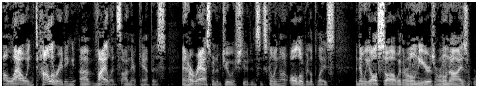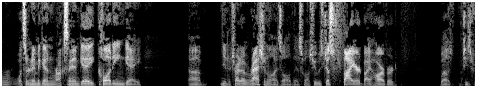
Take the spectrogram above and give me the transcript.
allowing, tolerating uh, violence on their campus and harassment of Jewish students. It's going on all over the place. And then we all saw with our own ears, our own eyes, what's her name again? Roxanne Gay, Claudine Gay, uh, you know, try to rationalize all this. Well, she was just fired by Harvard. Well, she's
